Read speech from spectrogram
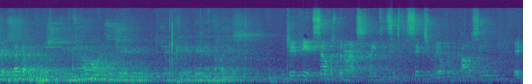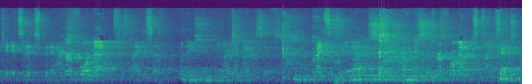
Chris, I got a question for you. How long has the JP, JPA been in place? The JPA itself has been around since 1966 when they opened the Coliseum. It, it's, it's been in current format since 97, when they, actually 96. 96, yeah. Ninety-six, ninety-six. Current format is 96. Okay,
